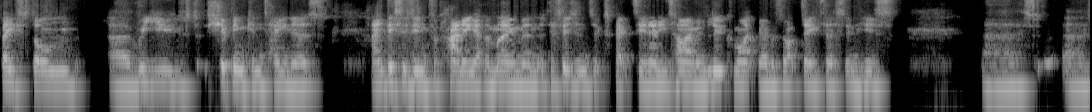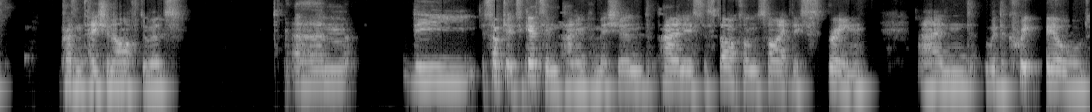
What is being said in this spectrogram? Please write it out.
based on uh, reused shipping containers and this is in for planning at the moment. A decision's expected any time, and Luke might be able to update us in his uh, uh, presentation afterwards. Um, the subject to getting planning permission, the plan is to start on site this spring and with a quick build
